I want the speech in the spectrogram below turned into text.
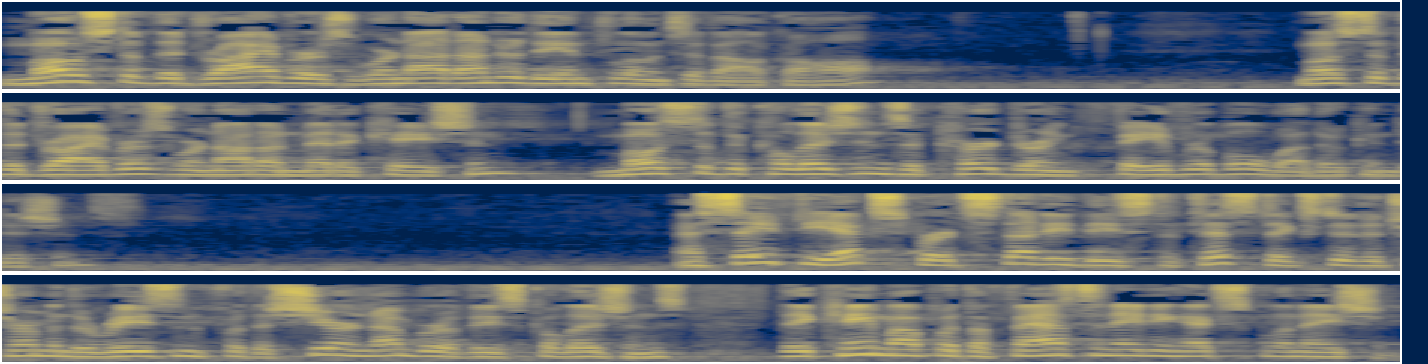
Most of the drivers were not under the influence of alcohol. Most of the drivers were not on medication. Most of the collisions occurred during favorable weather conditions. As safety experts studied these statistics to determine the reason for the sheer number of these collisions, they came up with a fascinating explanation.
